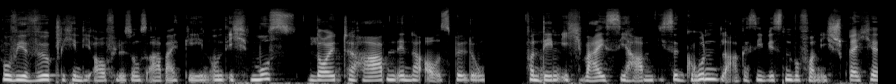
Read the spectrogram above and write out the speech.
wo wir wirklich in die Auflösungsarbeit gehen. Und ich muss Leute haben in der Ausbildung, von denen ich weiß, sie haben diese Grundlage, sie wissen, wovon ich spreche,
